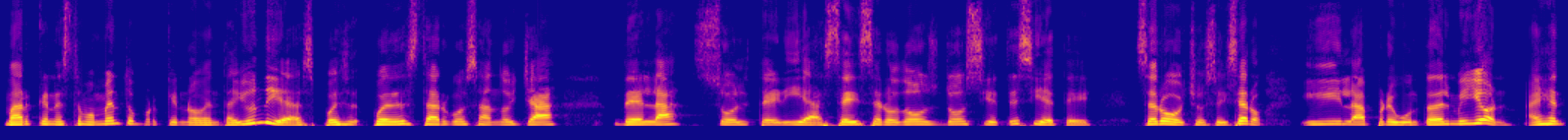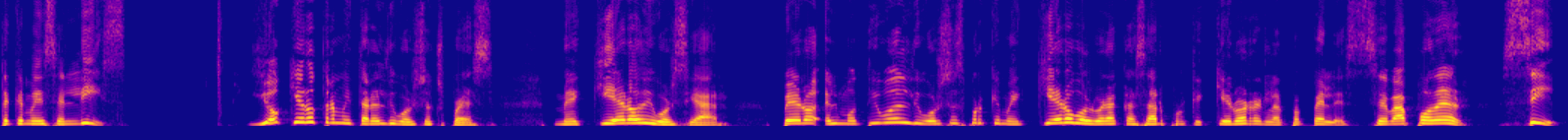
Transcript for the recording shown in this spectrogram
marque en este momento porque en 91 días pues, puede estar gozando ya de la soltería. 602-277-0860. Y la pregunta del millón. Hay gente que me dice, Liz, yo quiero tramitar el divorcio express, me quiero divorciar pero el motivo del divorcio es porque me quiero volver a casar, porque quiero arreglar papeles. ¿Se va a poder? Sí.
